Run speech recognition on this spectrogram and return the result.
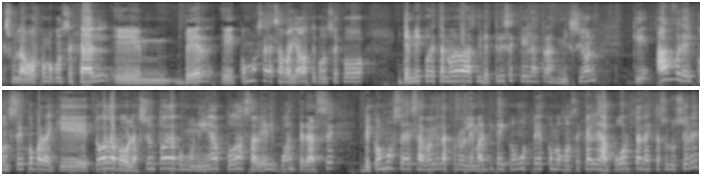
su labor como concejal, eh, ver eh, cómo se ha desarrollado este consejo y también con estas nuevas directrices que es la transmisión que abre el consejo para que toda la población, toda la comunidad pueda saber y pueda enterarse de cómo se desarrollan las problemáticas y cómo ustedes como concejales aportan a estas soluciones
